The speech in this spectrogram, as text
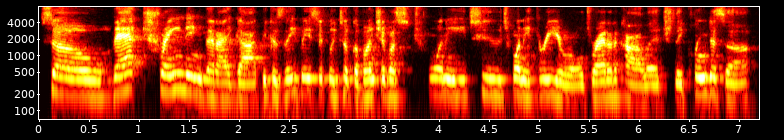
So that training that I got, because they basically took a bunch of us 22, 23 year olds right out of college, they cleaned us up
